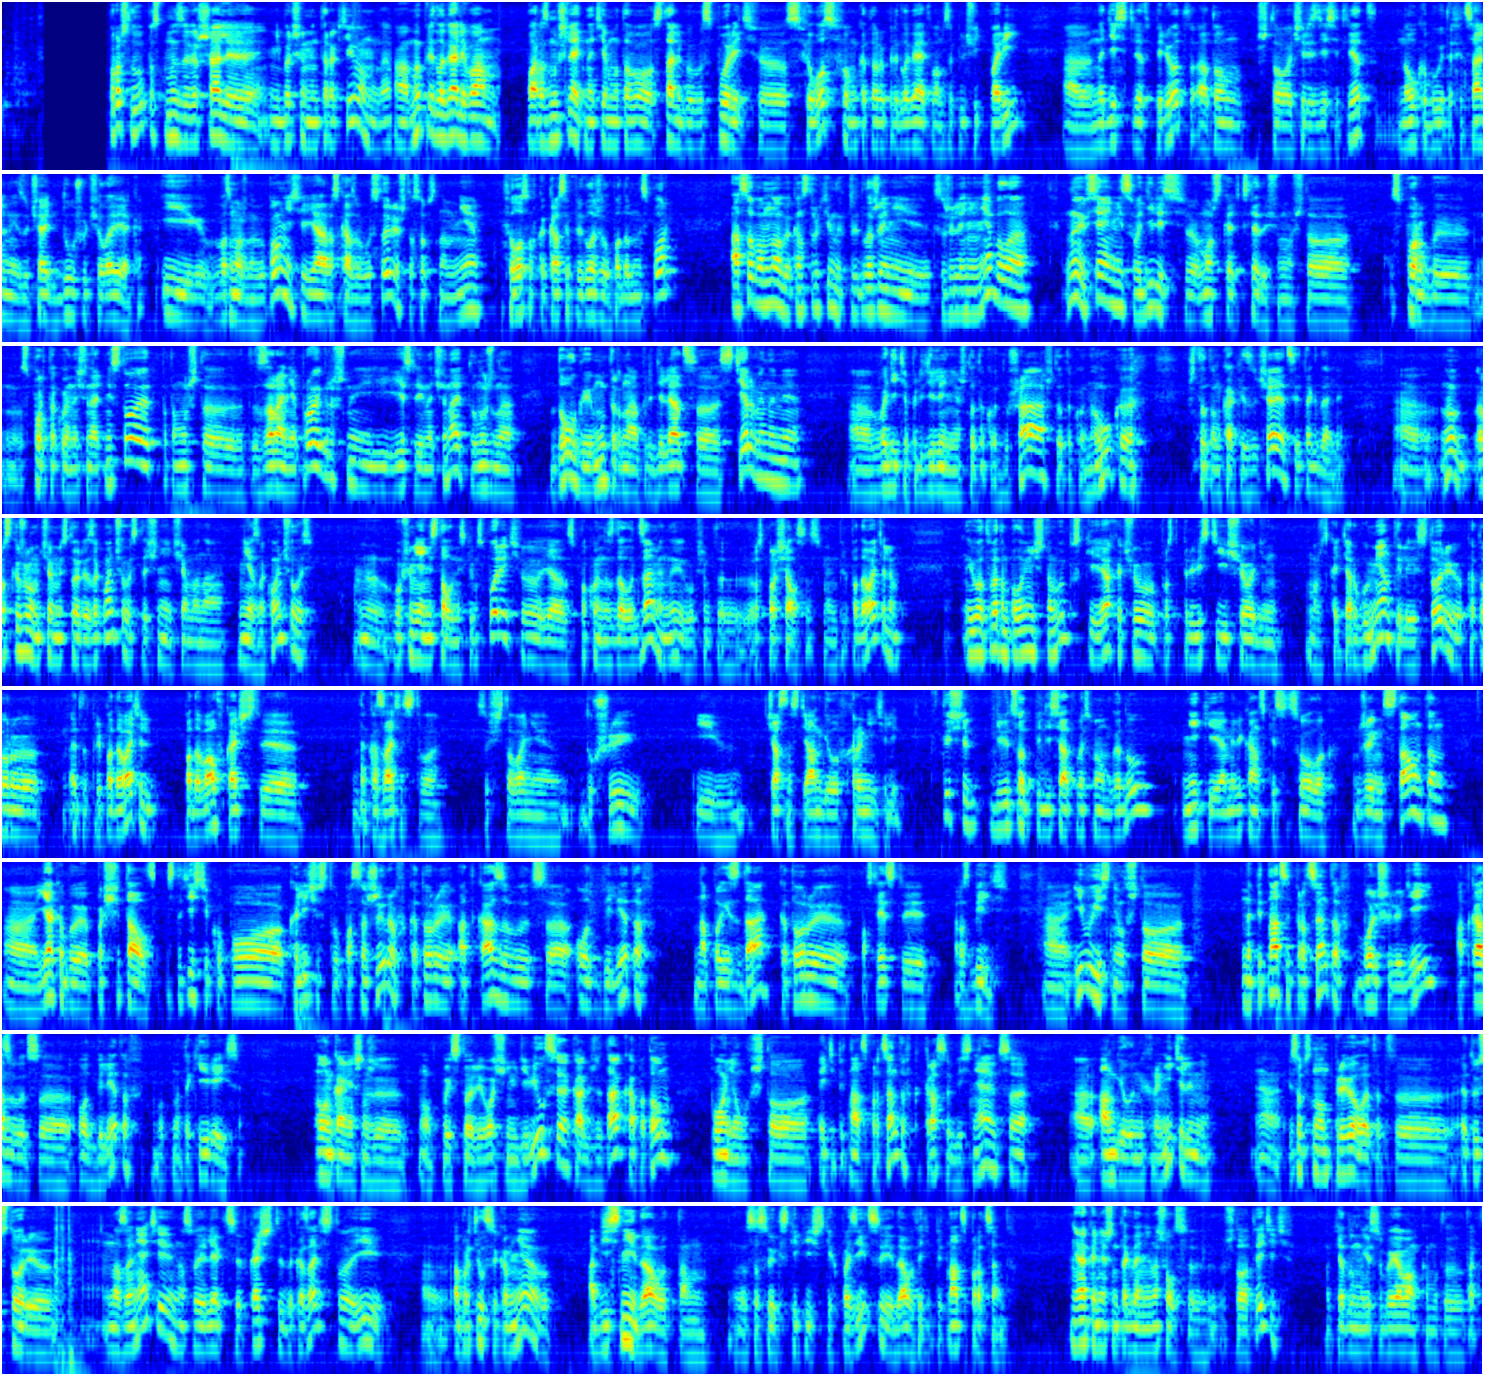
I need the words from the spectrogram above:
Прошлый выпуск мы завершали небольшим интерактивом. Да? А, Мы предлагали вам поразмышлять на тему того, стали бы вы спорить э, с философом, который предлагает вам заключить пари э, на 10 лет вперед о том, что через 10 лет наука будет официально изучать душу человека. И, возможно, вы помните, я рассказывал историю, что, собственно, мне философ как раз и предложил подобный спор. Особо много конструктивных предложений, к сожалению, не было. Ну и все они сводились, э, можно сказать, к следующему, что спор бы спор такой начинать не стоит, потому что это заранее проигрышный, и если и начинать, то нужно долго и муторно определяться с терминами, э, вводить определение, что такое душа, что такое наука, что там как изучается и так далее. Э, Ну, расскажу вам, чем история закончилась, точнее, чем она не закончилась. Э, В общем, я не стал ни с кем спорить, я спокойно сдал экзамен и, в общем-то, распрощался с моим преподавателем. И вот в этом половинчатом выпуске я хочу просто привести еще один, можно сказать, аргумент или историю, которую этот преподаватель подавал в качестве доказательства существования души и, в частности, ангелов-хранителей. В 1958 году некий американский социолог Джеймс Таунтон э, якобы посчитал статистику по количеству пассажиров, которые отказываются от билетов на поезда, которые впоследствии разбились. Э, И выяснил, что на 15% больше людей отказываются от билетов вот на такие рейсы. Он, конечно же, ну, по истории очень удивился, как же так, а потом понял, что эти 15% как раз объясняются э, ангелами-хранителями. Э, И, собственно, он привел этот, э, эту историю на занятии, на своей лекции в качестве доказательства и обратился ко мне, вот, объясни, да, вот там со своих скептических позиций, да, вот эти 15%. Я, конечно, тогда не нашелся, что ответить. Вот я думаю, если бы я вам кому-то так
